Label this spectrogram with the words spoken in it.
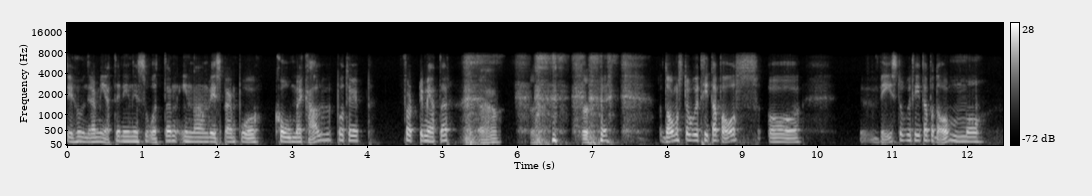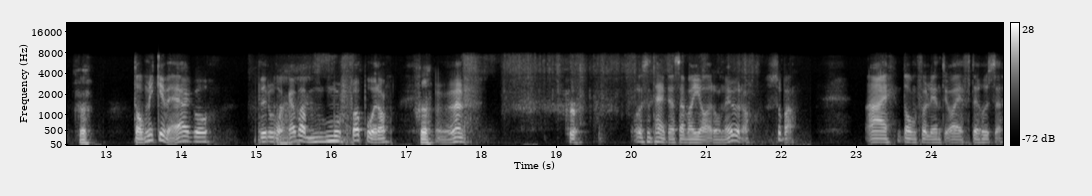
80-100 meter in i såten innan vi sprang på ko med kalv på typ 40 meter. Ja. De stod och tittade på oss och vi stod och tittade på dem och de gick iväg och bråkade bara muffa på dem. Och så tänkte jag så här, vad gör hon nu då? Så bara, nej, de följer inte jag efter husse.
